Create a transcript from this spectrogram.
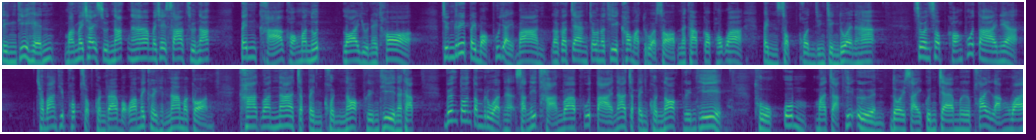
สิ่งที่เห็นมันไม่ใช่สุนัขนะฮะไม่ใช่ซากสุนัข เป็นขาของมนุษย์ลอยอยู่ในท่อ จึงรีบไปบอกผู้ใหญ่บ้าน แล้วก็แจ้งเจ้าหน้าที่เข้ามาตรวจสอบนะครับ ก็พบว่าเป็นศพคนจริง ๆ ด้วยนะฮะส่วนศพของผู้ตายเนี่ย ชาวบ้านที่พบศพคนแรกบอกว่าไม่เคยเห็นหน้ามาก่อนคาดว่าน่าจะเป็นคนนอกพื้นที่นะครับเบื้องต้นตำรวจเนี่ยสันนิษฐานว่าผู้ตายน่าจะเป็นคนนอกพื้นที่ ถูกอุ้มมาจากที่อื่น โดยใส่กุญแจมือไพร่หลังไว้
